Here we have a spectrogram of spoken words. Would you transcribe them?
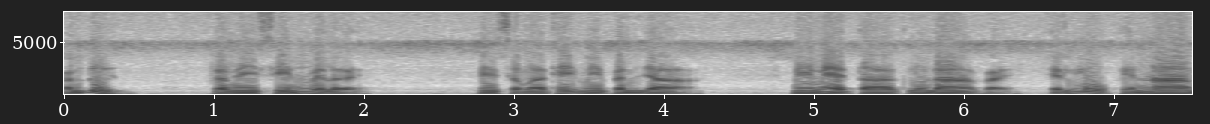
อันอื่น ก็มีศีลไปเลย มีสมาธิมีปัญญา มีเมตตากรุณาไป เห็นรูปเห็นนาม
